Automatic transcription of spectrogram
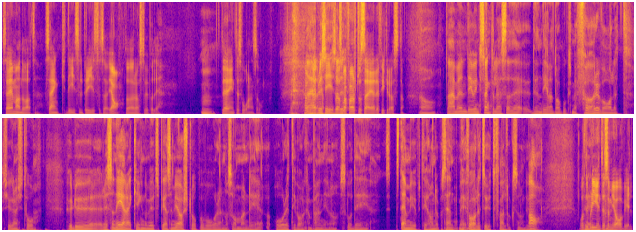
Säger man då att sänk dieselpriset, så ja, då röstar vi på det. Mm. Det är inte svårare än så. Nej, precis. Den som var först att säga det fick rösten. Ja. Nej, men det är intressant att läsa det, den del av dagboken som är före valet 2022. Hur du resonerar kring de utspel som görs då på våren och sommaren. Det året i valkampanjen. Och så det stämmer ju upp till 100 procent med valets utfall också. Du, ja, och det, det, blir ju inte som jag vill.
